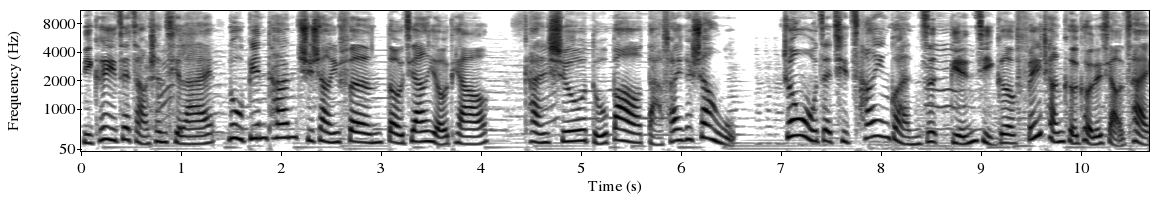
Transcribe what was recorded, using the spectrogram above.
你可以在早上起来路边摊吃上一份豆浆油条，看书读报打发一个上午，中午再去苍蝇馆子点几个非常可口的小菜，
